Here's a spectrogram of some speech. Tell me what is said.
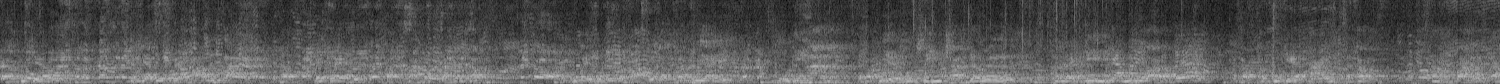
เอ่อกุญแจรถจักรยานยนต์ไฟฟ้าหรือเปล่านะครับแปลกๆนะครับมารับได้นะครับหรือไม่ผมก็จะฝากไว้กับท่านผู้ใหญ่หมู่ที่ห้านะครับผู้ใหญ่สมศรีชาติเจริญท่านใดที่รู้ว่านะครับทำกุญแจหายนะครับอ่าป้ายอ่า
